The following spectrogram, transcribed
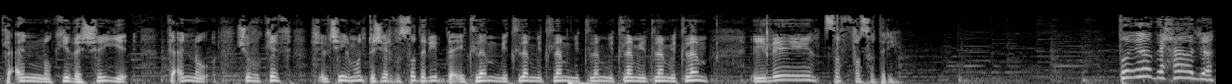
كأنه كذا شيء كأنه شوفوا كيف الشيء المنتشر في الصدر يبدأ يتلم يتلم يتلم يتلم يتلم يتلم يتلم إلين تصفى صدري. طيب هذه حاجة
